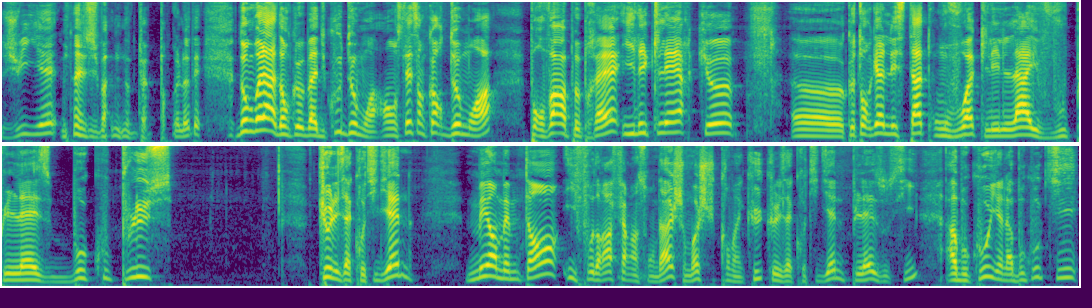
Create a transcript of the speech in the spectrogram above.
Juillet. je vais pas noter. Donc voilà, donc bah, du coup, deux mois. On se laisse encore deux mois pour voir à peu près. Il est clair que euh, quand on regarde les stats, on voit que les lives vous plaisent beaucoup plus que les quotidiennes. Mais en même temps, il faudra faire un sondage. Moi, je suis convaincu que les quotidiennes plaisent aussi à beaucoup. Il y en a beaucoup qui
